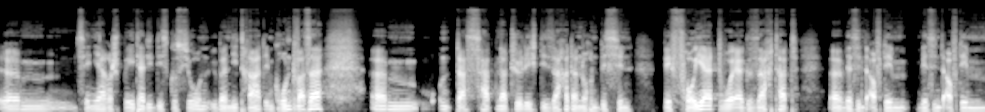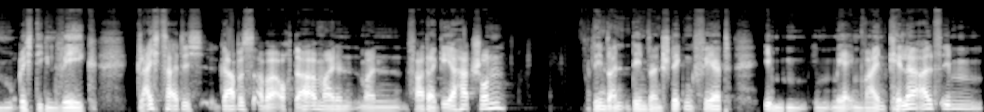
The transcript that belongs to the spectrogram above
ähm, zehn Jahre später die Diskussion über Nitrat im Grundwasser. Ähm, und das hat natürlich die Sache dann noch ein bisschen befeuert, wo er gesagt hat, äh, wir sind auf dem, wir sind auf dem richtigen Weg. Gleichzeitig gab es aber auch da meinen, meinen Vater Gerhard schon, dem sein, dem sein Steckenpferd im, im, mehr im Weinkeller als im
